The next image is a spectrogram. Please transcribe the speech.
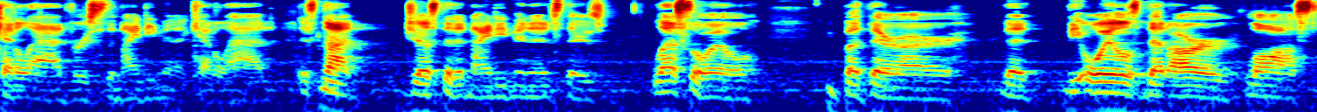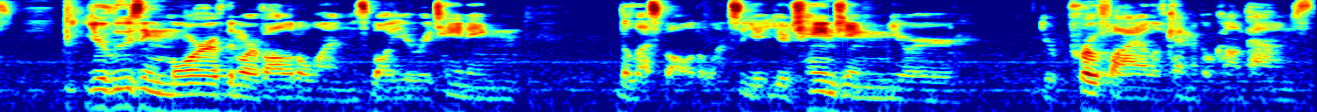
kettle add versus the ninety minute kettle add. It's not just that at ninety minutes there's less oil, but there are that the oils that are lost, you're losing more of the more volatile ones while you're retaining the less volatile ones. So you're changing your your profile of chemical compounds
